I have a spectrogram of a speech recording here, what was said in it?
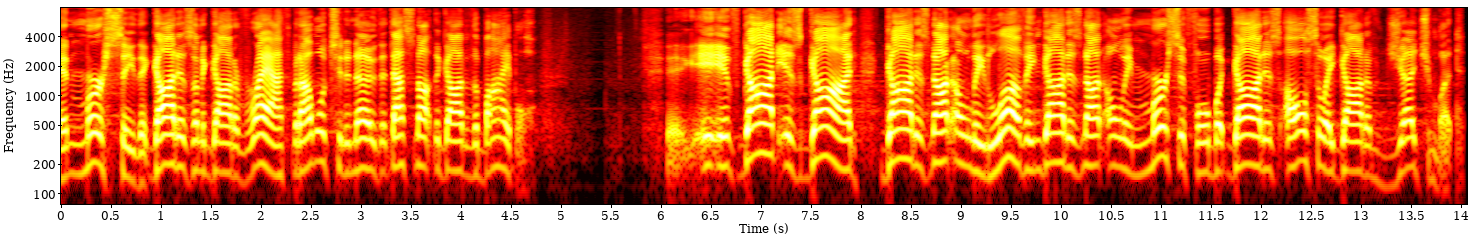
and mercy, that God isn't a God of wrath, but I want you to know that that's not the God of the Bible. If God is God, God is not only loving, God is not only merciful, but God is also a God of judgment.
